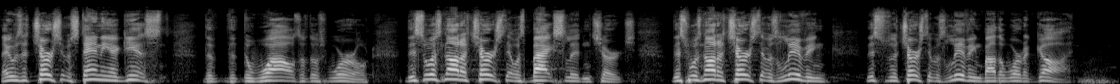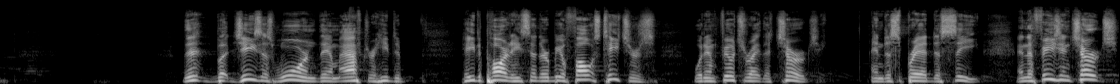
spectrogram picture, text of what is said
There was a church that was standing against the, the, the wiles of this world. This was not a church that was backslidden church. This was not a church that was living this was a church that was living by the Word of God. But Jesus warned them after he, de, he departed. He said there would be false teachers would infiltrate the church and to spread deceit. And the Ephesian church,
